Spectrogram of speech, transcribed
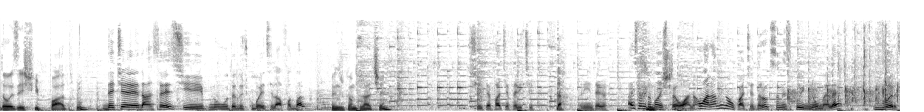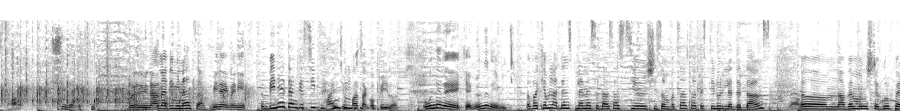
24. de ce dansezi și nu te duci cu băieții la fotbal Pentru că îmi place. și te face fericit Da. în interior? Hai să o întrebăm și pe Oana. Oana, vină cu coace, te rog să ne spui numele, vârsta și de... Bună dimineața! Bună dimineața! Bine ai venit! Bine te-am găsit! Aici, în fața copiilor. Unde ne chemi? Unde ne inviți? Vă chem la Dance Plane să dansați și să învățați toate stilurile de dans. Da. Uh, Avem niște grupe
